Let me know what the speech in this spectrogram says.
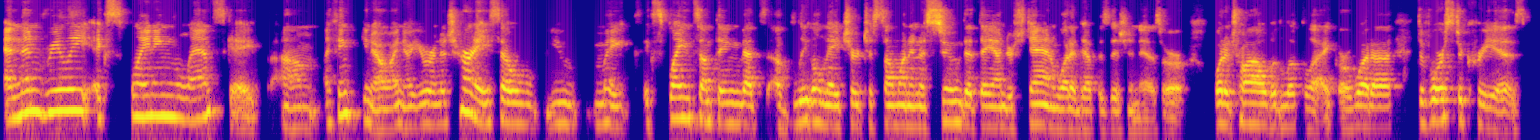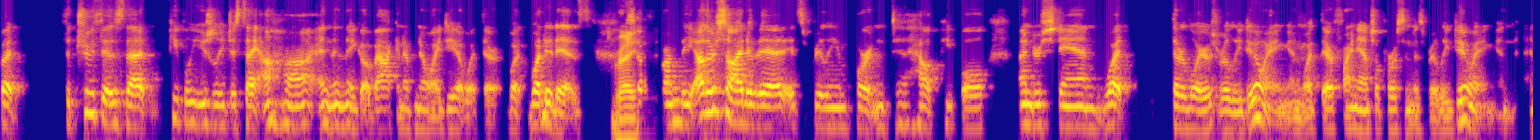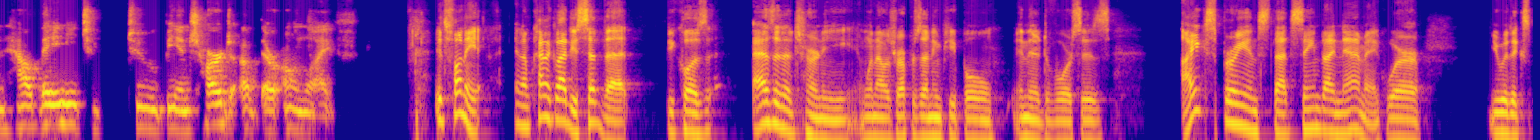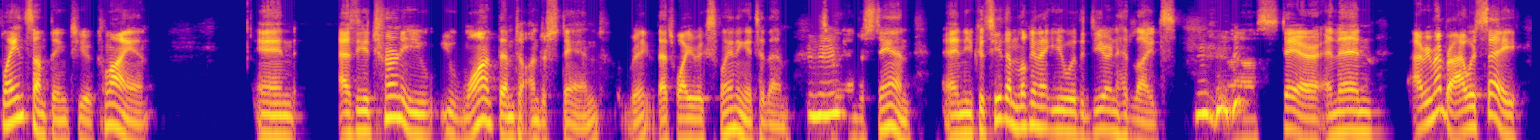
and then really explaining the landscape. Um, I think, you know, I know you're an attorney, so you may explain something that's of legal nature to someone and assume that they understand what a deposition is or what a trial would look like or what a divorce decree is. But the truth is that people usually just say uh-huh and then they go back and have no idea what they're what what it is right so from the other side of it it's really important to help people understand what their lawyer's really doing and what their financial person is really doing and, and how they need to, to be in charge of their own life. It's funny, and I'm kind of glad you said that because as an attorney, when I was representing people in their divorces, I experienced that same dynamic where you would explain something to your client and as the attorney you you want them to understand right that's why you're explaining it to them mm-hmm. so they understand and you could see them looking at you with a deer in headlights uh, stare. And then I remember I would say,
